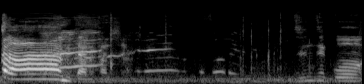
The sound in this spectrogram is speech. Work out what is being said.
うーん。あーみたいな感じ。全然こ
